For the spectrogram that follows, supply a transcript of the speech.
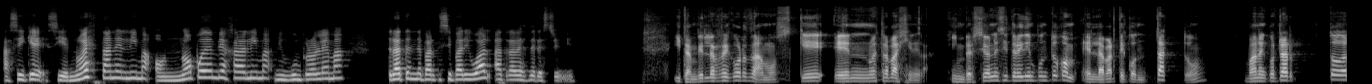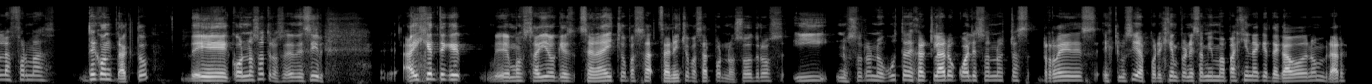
Así que si no están en Lima o no pueden viajar a Lima, ningún problema, traten de participar igual a través del streaming. Y también les recordamos que en nuestra página inversionesytrading.com, en la parte contacto, van a encontrar todas las formas de contacto con nosotros. Es decir, hay gente que hemos sabido que se han, hecho pasar, se han hecho pasar por nosotros y nosotros nos gusta dejar claro cuáles son nuestras redes exclusivas. Por ejemplo, en esa misma página que te acabo de nombrar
